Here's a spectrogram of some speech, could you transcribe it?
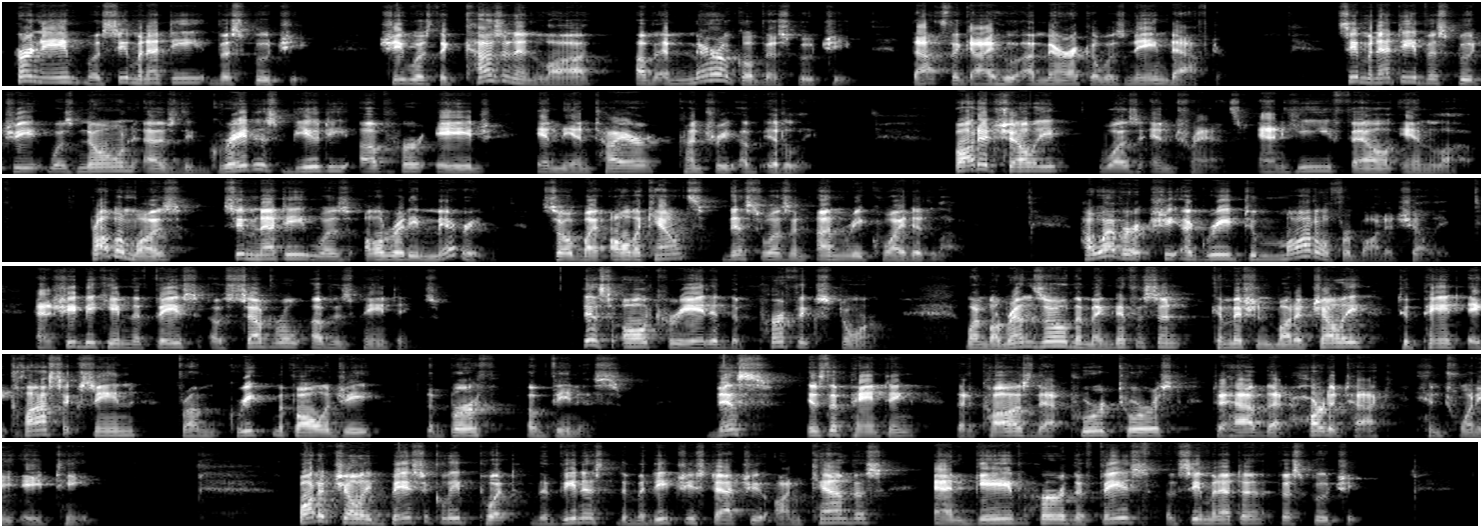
Her name was Simonetta Vespucci. She was the cousin in law of Amerigo Vespucci. That's the guy who America was named after. Simonetta Vespucci was known as the greatest beauty of her age in the entire country of Italy. Botticelli was entranced and he fell in love. Problem was, Simonetti was already married, so by all accounts, this was an unrequited love. However, she agreed to model for Botticelli, and she became the face of several of his paintings. This all created the perfect storm when Lorenzo the Magnificent commissioned Botticelli to paint a classic scene from Greek mythology the birth of Venus. This is the painting that caused that poor tourist to have that heart attack in 2018. Botticelli basically put the Venus de Medici statue on canvas and gave her the face of Simonetta Vespucci.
